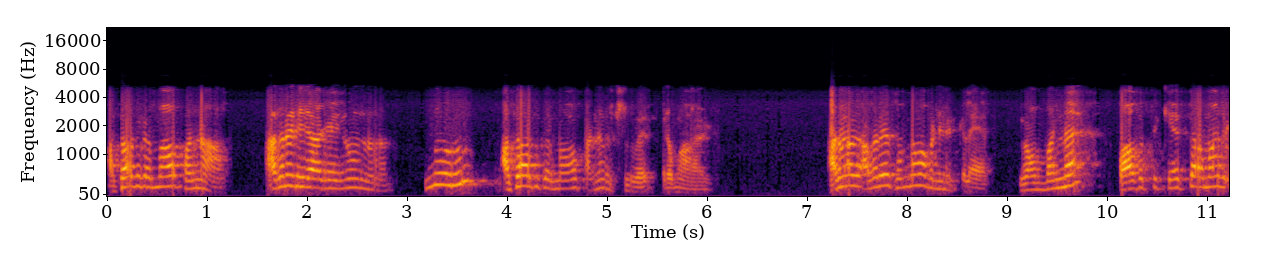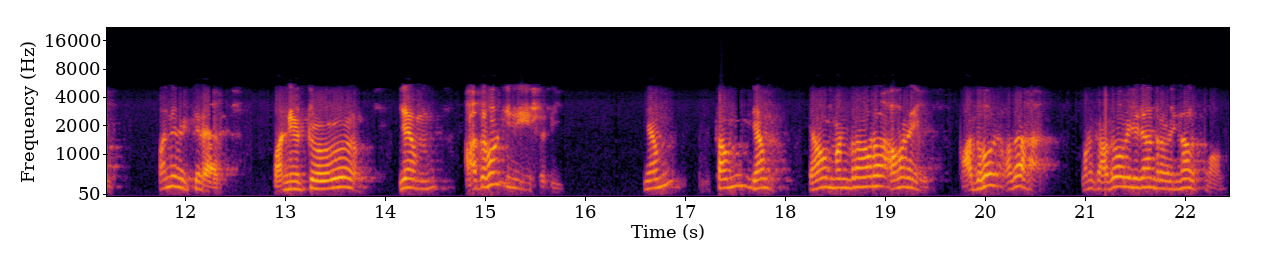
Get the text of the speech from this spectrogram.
அசாது கர்மாவை பண்ணா அதனடியாக இன்னொன்னு இன்னொரு அசாது கர்மாவை பண்ண வச்சிருவார் பெருமாள். அதனால அவரே சொந்தமா பண்ணி வைக்கல. இவன் பண்ண பாவத்துக்கு ஏத்த மாதிரி பண்ணி வைக்கிறார். பண்ணிட்டு எம் அதோ இனீஷதி எம் தம் எம் எவன் பண்றானோ அவனை. அதோ அத உனக்கு அதோ வெளிதான்றவன் என்ன அர்த்தம்?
